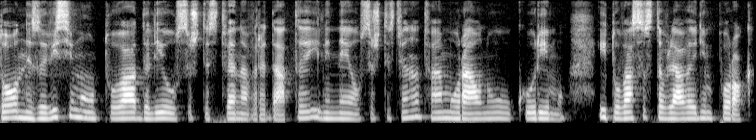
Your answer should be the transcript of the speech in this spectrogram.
то независимо от това дали е осъществена вредата или не е осъществена, това е морално укоримо. И това съставлява един порок.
